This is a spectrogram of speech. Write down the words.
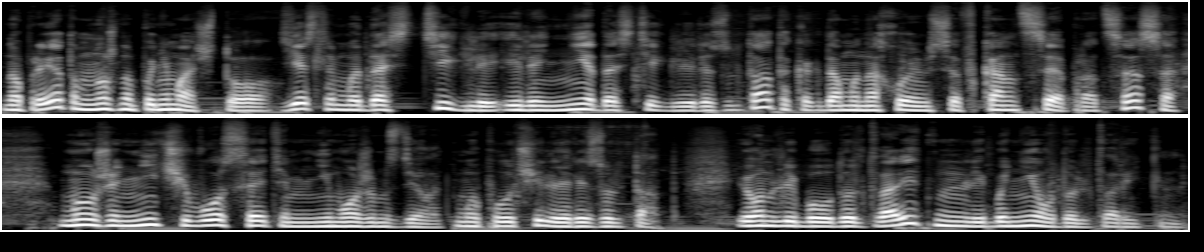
Но при этом нужно понимать, что если мы достигли или не достигли результата, когда мы находимся в конце процесса, мы уже ничего с этим не можем сделать. Мы получили результат. И он либо удовлетворительный, либо неудовлетворительный.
